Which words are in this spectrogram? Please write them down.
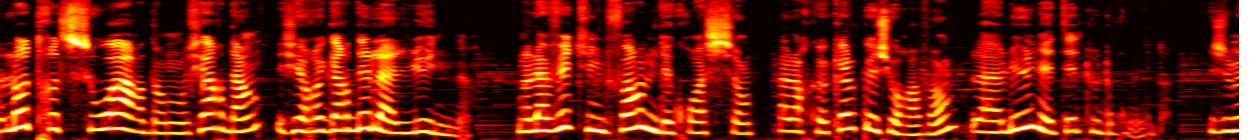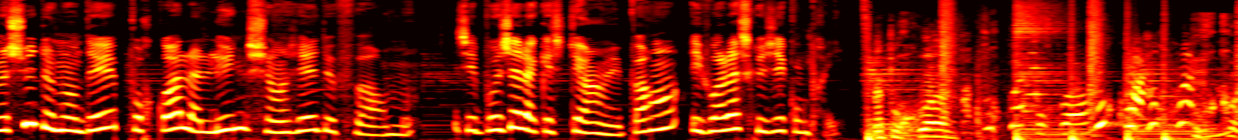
L'autre soir, dans mon jardin, j'ai regardé la lune. Elle avait une forme de croissant, alors que quelques jours avant, la lune était toute ronde. Je me suis demandé pourquoi la lune changeait de forme. J'ai posé la question à mes parents et voilà ce que j'ai compris. Bah pourquoi? Ah, pourquoi? Pourquoi? Pourquoi? Pourquoi? Pourquoi?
